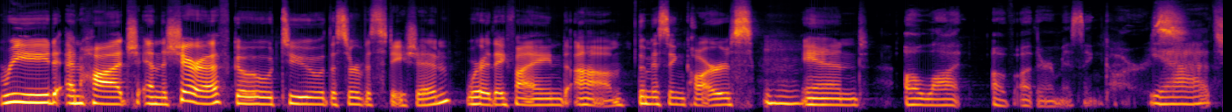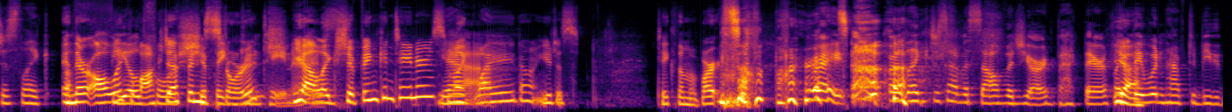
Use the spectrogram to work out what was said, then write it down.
Reid and Hotch and the sheriff go to the service station where they find um, the missing cars and a lot of other missing cars. Yeah, it's just like, And they're all like locked up in storage. containers. Yeah, like shipping containers. I'm like, Yeah. why don't you just take them apart and sell them apart? right, or like just have a salvage yard back there. Like Yeah. they wouldn't have to be th-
